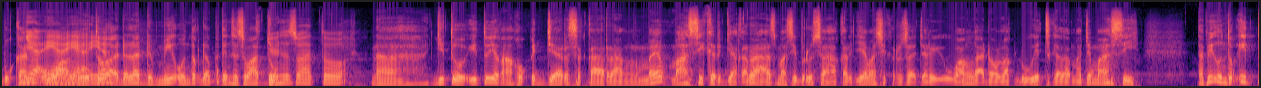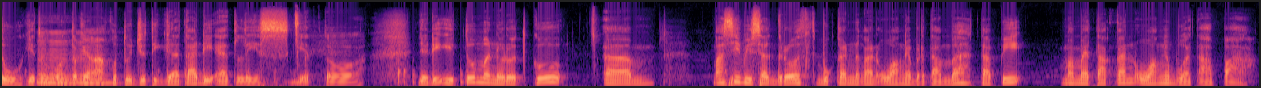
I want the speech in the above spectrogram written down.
bukan ya, uang ya, ya, itu ya. adalah demi untuk dapetin sesuatu. sesuatu. Nah, gitu. Itu yang aku kejar sekarang. Masih kerja keras, masih berusaha kerja, masih berusaha cari uang, nggak nolak duit segala macam masih. Tapi untuk itu gitu, hmm, untuk hmm. yang aku tuju tiga tadi at least gitu. Jadi itu menurutku um, masih bisa growth bukan dengan uangnya bertambah, tapi memetakan uangnya buat apa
